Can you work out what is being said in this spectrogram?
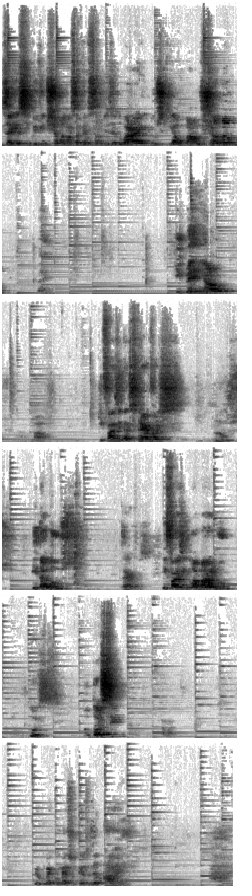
Isaías 5 e 20 chama a nossa atenção dizendo, ai dos que ao mal chamam e bem ao mal, que fazem das trevas luz, e da luz trevas, e fazem do amargo doce, do doce amargo. Viu como é que começa o texto? Dizendo, ai, ai.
